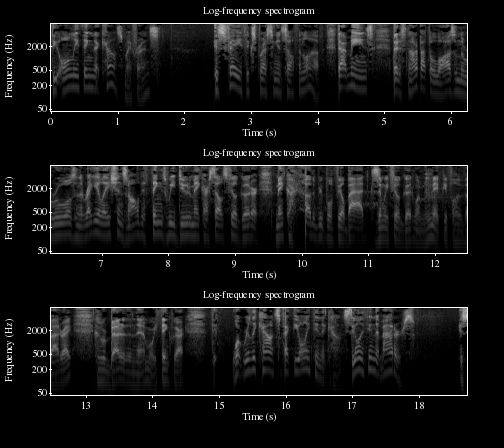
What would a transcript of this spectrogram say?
the only thing that counts, my friends, is faith expressing itself in love. That means that it's not about the laws and the rules and the regulations and all the things we do to make ourselves feel good or make our, other people feel bad, because then we feel good when we make people feel bad, right? Because we're better than them or we think we are. The, what really counts, in fact, the only thing that counts, the only thing that matters, is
